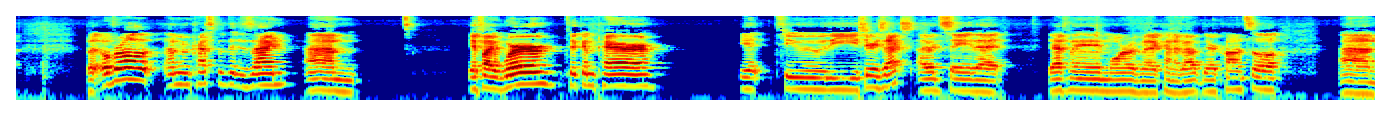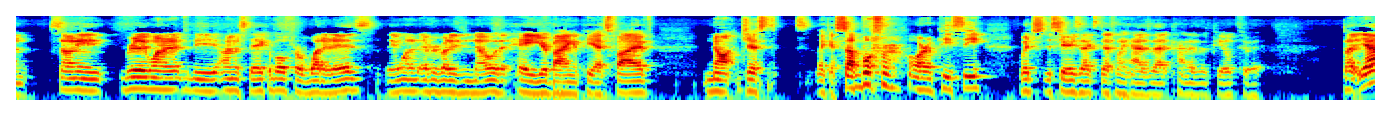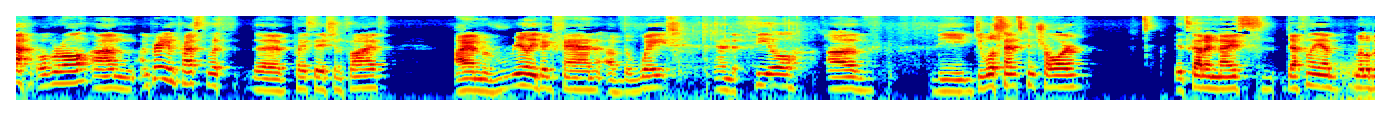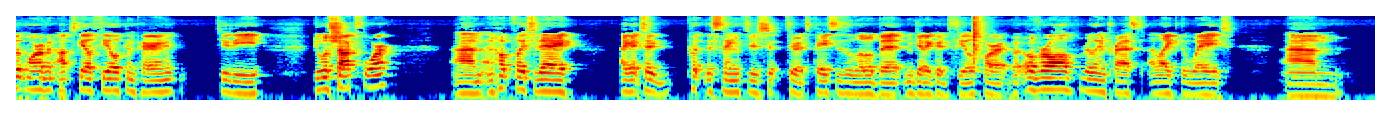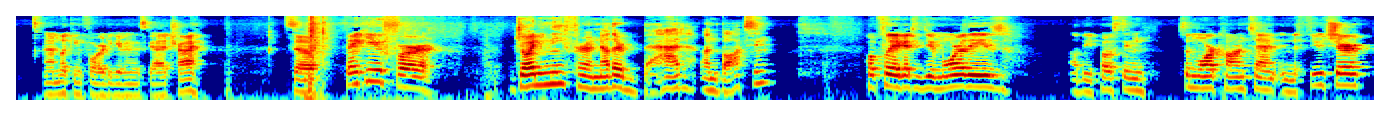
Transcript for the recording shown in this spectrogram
But overall, I'm impressed with the design. Um, if I were to compare it to the Series X, I would say that definitely more of a kind of out there console. Um, Sony really wanted it to be unmistakable for what it is. They wanted everybody to know that, hey, you're buying a PS5, not just like a subwoofer or a PC, which the Series X definitely has that kind of appeal to it. But yeah, overall, um, I'm pretty impressed with the PlayStation 5. I am a really big fan of the weight and the feel of the DualSense controller. It's got a nice, definitely a little bit more of an upscale feel comparing it to the DualShock 4. Um, and hopefully today I get to put this thing through through its paces a little bit and get a good feel for it. But overall, really impressed. I like the weight. Um, I'm looking forward to giving this guy a try. So thank you for joining me for another bad unboxing. Hopefully I get to do more of these. I'll be posting some more content in the future.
